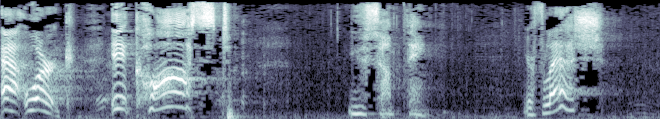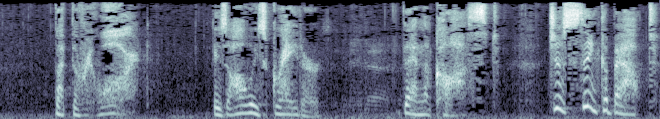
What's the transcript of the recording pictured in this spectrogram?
at work. It cost you something. Your flesh. But the reward is always greater than the cost. Just think about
